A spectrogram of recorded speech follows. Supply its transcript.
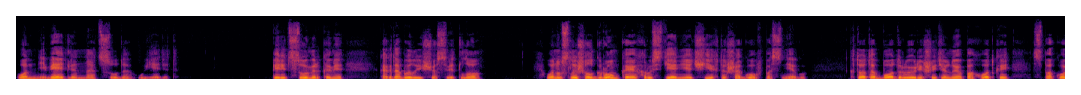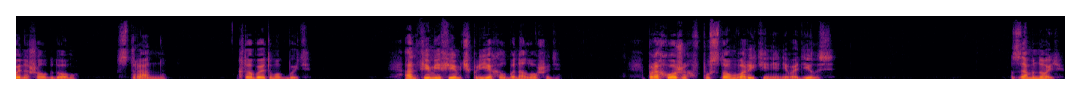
он немедленно отсюда уедет. Перед сумерками, когда было еще светло, он услышал громкое хрустение чьих-то шагов по снегу. Кто-то бодрую решительную походкой спокойно шел к дому. Странно. Кто бы это мог быть? Анфим Ефимович приехал бы на лошади. Прохожих в пустом Ворыкине не водилось. «За мной»,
